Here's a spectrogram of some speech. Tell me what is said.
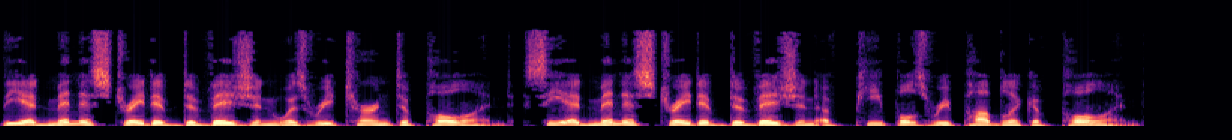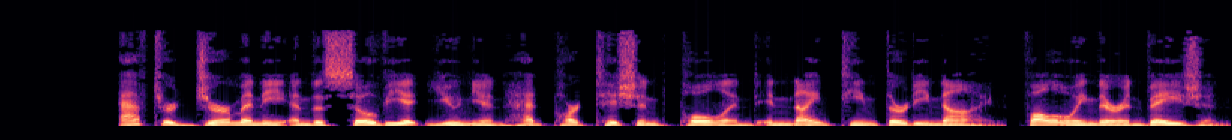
the administrative division was returned to Poland see Administrative Division of People's Republic of Poland. After Germany and the Soviet Union had partitioned Poland in 1939, following their invasion,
